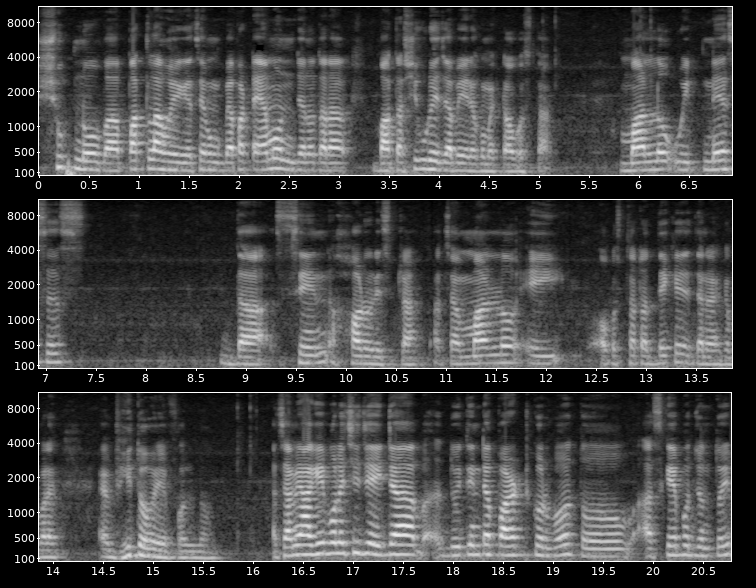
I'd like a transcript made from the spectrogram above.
শুকনো বা পাতলা হয়ে গেছে এবং ব্যাপারটা এমন যেন তারা বাতাসে উড়ে যাবে এরকম একটা অবস্থা। Marlow witnesses the scene horror struck আচ্ছা মার্লো এই অবস্থাটা দেখে যেন একেবারে ভীত হয়ে পড়ল। আচ্ছা আমি আগেই বলেছি যে এটা দুই তিনটা পার্ট করব, তো আজকে পর্যন্তই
